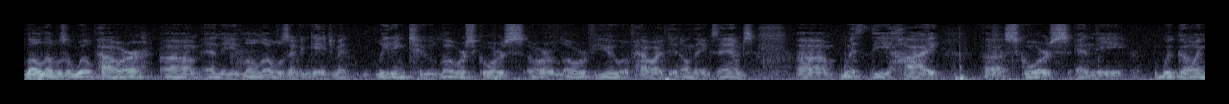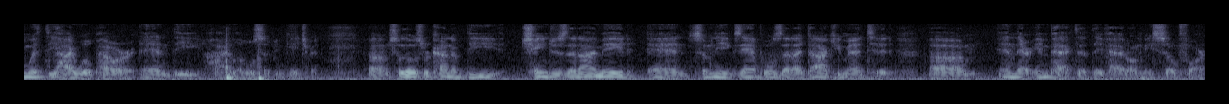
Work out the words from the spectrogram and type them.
low levels of willpower um, and the low levels of engagement, leading to lower scores or lower view of how I did on the exams, um, with the high uh, scores and the we're going with the high willpower and the high levels of engagement. Um, so those were kind of the changes that I made and some of the examples that I documented um, and their impact that they've had on me so far.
